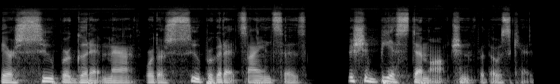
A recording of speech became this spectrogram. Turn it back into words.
they're super good at math or they're super good at sciences there should be a stem option for those kids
